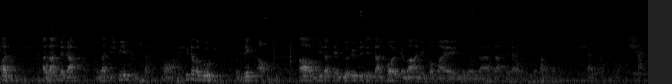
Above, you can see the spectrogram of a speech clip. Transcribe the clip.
Und da saß der da und hat gespielt und ich dachte, oh, der spielt aber gut und singt auch. Aber wie das eben so üblich ist, das Volk immer an ihm vorbei und da saß er da unten. Das schon scheiße. Scheiße.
